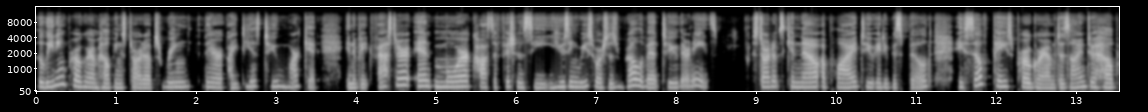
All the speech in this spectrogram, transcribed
the leading program helping startups bring their ideas to market, innovate faster, and more cost efficiency using resources relevant to their needs. Startups can now apply to AWS Build, a self paced program designed to help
